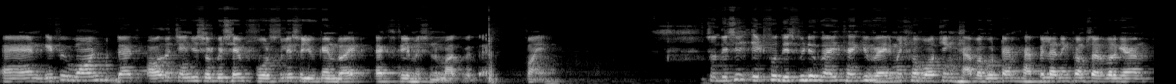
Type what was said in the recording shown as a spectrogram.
and if you want that all the changes should be saved forcefully so you can write exclamation mark with that fine so this is it for this video guys. Thank you very much for watching. Have a good time. Happy learning from Server Gyan.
